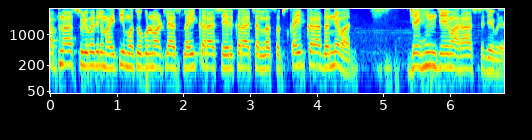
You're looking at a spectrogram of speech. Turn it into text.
आपणास व्हिडिओमधील माहिती महत्त्वपूर्ण वाटल्यास लाईक करा शेअर करा चॅनलला सबस्क्राईब करा. धन्यवाद. जय हिंद जय महाराष्ट्र जय बळीराज.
